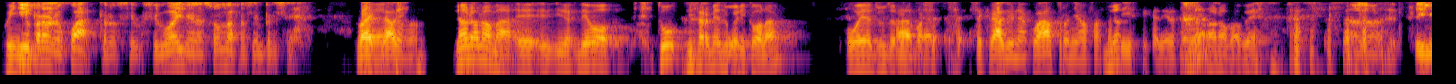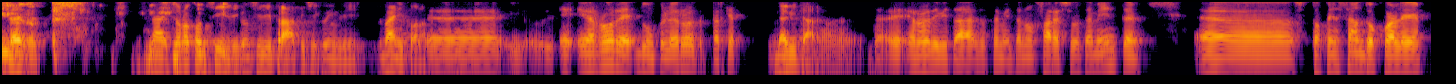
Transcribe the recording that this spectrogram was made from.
quindi... Io però ne ho quattro, se, se, vuoi nella somma fa sempre sé. Vai eh, Claudio. No, no, no, ma eh, devo... tu ti fermi a due Nicola? O vuoi aggiungere uh, una se, se, Claudio ne ha quattro, andiamo a fare statistica no. direttamente. No, no, no, va bene. no, no, sei libero. Dai, sono consigli, consigli pratici, quindi vai Nicola. Eh, errore, dunque, l'errore perché... Da evitare. Eh, errore da evitare, esattamente, da non fare assolutamente. Eh, sto pensando quale,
